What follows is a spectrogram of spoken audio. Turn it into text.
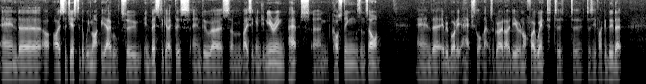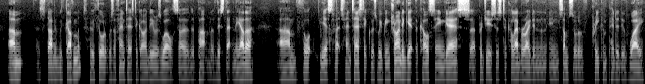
and uh, I suggested that we might be able to investigate this and do uh, some basic engineering, perhaps, and costings and so on. And uh, everybody at Hatch thought that was a great idea, and off I went to, to, to see if I could do that. Um, I started with government, who thought it was a fantastic idea as well. So the Department of this, that, and the other um, thought, yes, that's fantastic, because we've been trying to get the coal seam gas uh, producers to collaborate in, in some sort of pre-competitive way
